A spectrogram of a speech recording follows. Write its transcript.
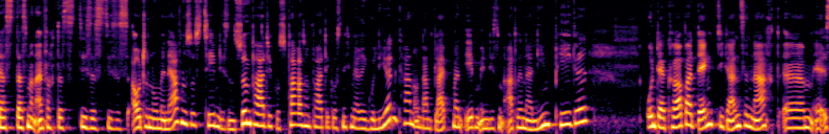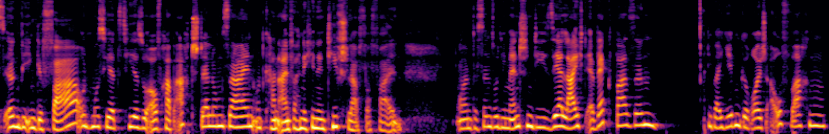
dass, dass man einfach das, dieses, dieses autonome Nervensystem, diesen Sympathikus, Parasympathikus nicht mehr regulieren kann und dann bleibt man eben in diesem Adrenalinpegel. Und der Körper denkt die ganze Nacht, ähm, er ist irgendwie in Gefahr und muss jetzt hier so auf Hab-Acht-Stellung sein und kann einfach nicht in den Tiefschlaf verfallen. Und das sind so die Menschen, die sehr leicht erweckbar sind, die bei jedem Geräusch aufwachen,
